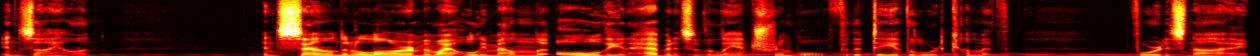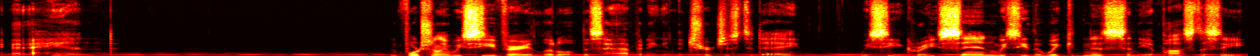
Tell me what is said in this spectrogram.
in Zion and sound an alarm in my holy mountain, let all the inhabitants of the land tremble, for the day of the Lord cometh, for it is nigh at hand. Unfortunately, we see very little of this happening in the churches today. We see great sin, we see the wickedness and the apostasy,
